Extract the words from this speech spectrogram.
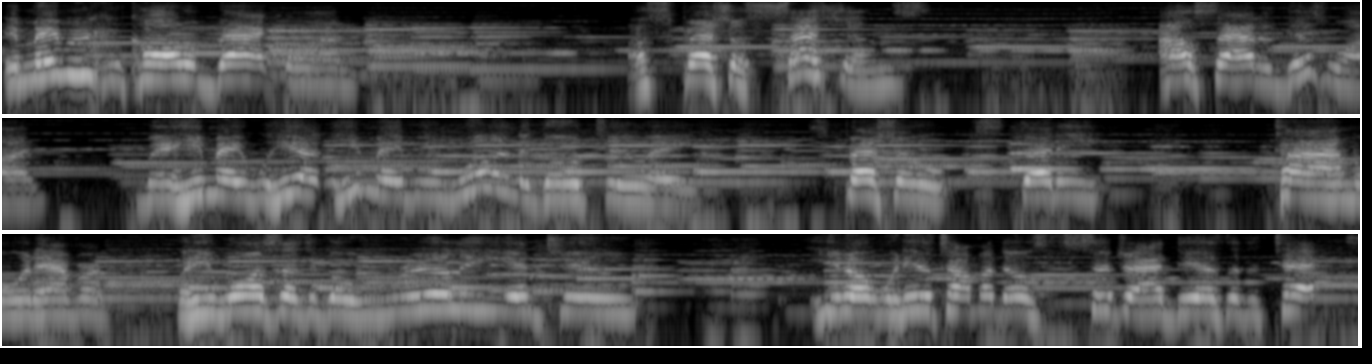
and maybe we can call him back on a special sessions outside of this one, but he may he, he may be willing to go to a special study time or whatever, but he wants us to go really into, you know, when he was talking about those central ideas of the text.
